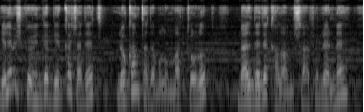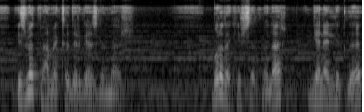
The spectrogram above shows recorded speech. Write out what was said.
Gelemiş köyünde birkaç adet lokantada bulunmakta olup beldede kalan misafirlerine hizmet vermektedir gezginler. Buradaki işletmeler genellikle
